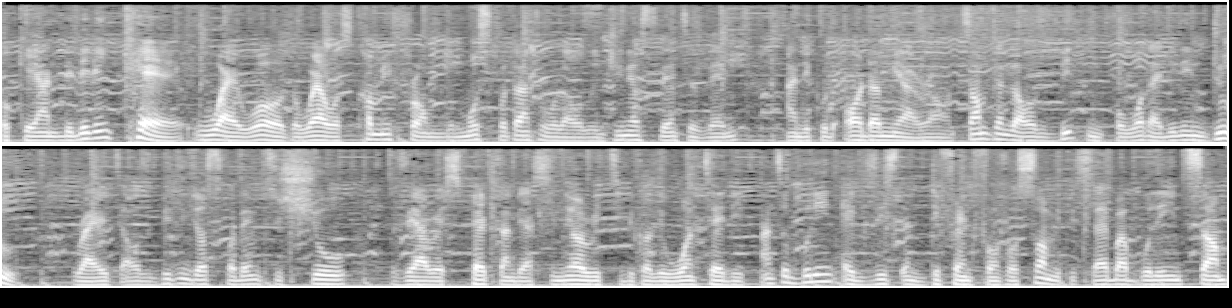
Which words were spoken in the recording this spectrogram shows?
Okay, and they didn't care who I was or where I was coming from. The most important thing was I was a junior student to them and they could order me around. Sometimes I was beaten for what I didn't do right? I was beaten just for them to show their respect and their seniority because they wanted it. And so bullying exists in different forms. For some, it is cyberbullying. Some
